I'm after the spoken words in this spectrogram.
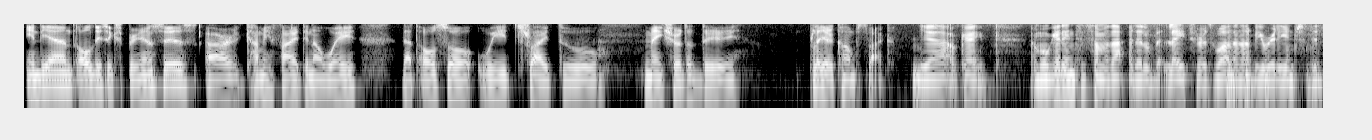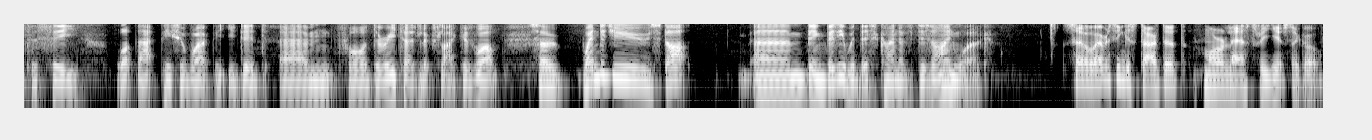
in the end, all these experiences are gamified in a way that also we try to make sure that the player comes back. Yeah, okay. And we'll get into some of that a little bit later as well. And I'd be really interested to see what that piece of work that you did um, for Doritos looks like as well. So, when did you start um, being busy with this kind of design work? So everything started more or less three years ago.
